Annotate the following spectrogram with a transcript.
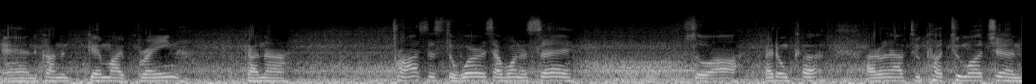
and kind of get my brain kind of process the words I want to say. So uh, I don't cut I don't have to cut too much and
